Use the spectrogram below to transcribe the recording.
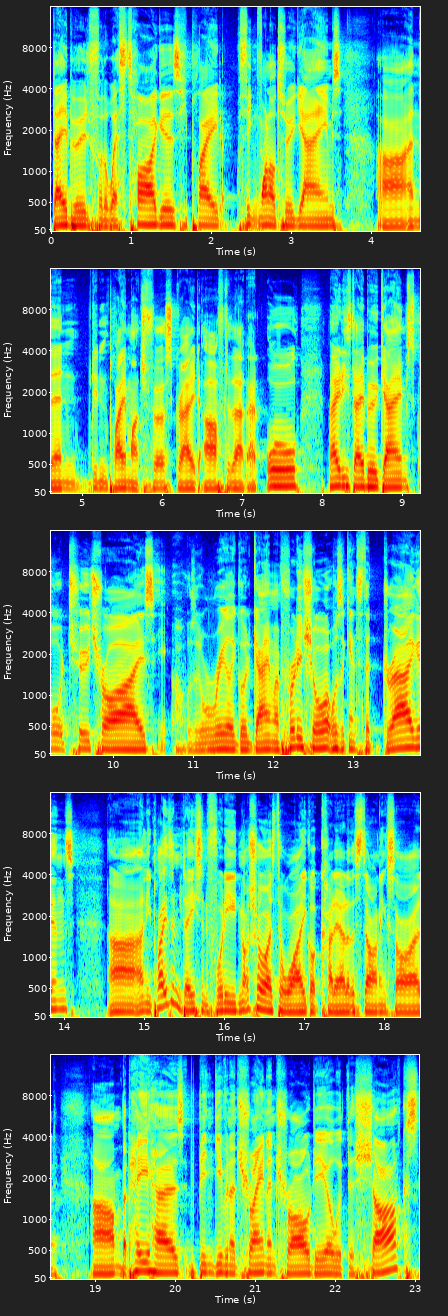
Debuted for the West Tigers. He played, I think, one or two games uh, and then didn't play much first grade after that at all. Made his debut game, scored two tries. It was a really good game. I'm pretty sure it was against the Dragons. Uh, and he played some decent footy. Not sure as to why he got cut out of the starting side. Um, but he has been given a train and trial deal with the Sharks.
